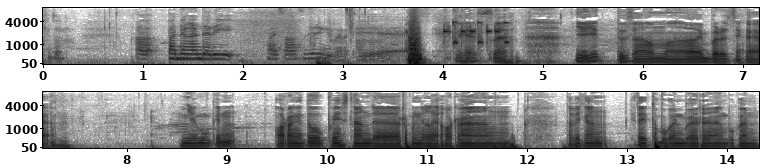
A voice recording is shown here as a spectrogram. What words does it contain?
gitu. Pandangan dari Faisal sendiri gimana? Biasa. Ya itu sama ibaratnya kayak ya mungkin orang itu punya standar menilai orang tapi kan kita itu bukan barang bukan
